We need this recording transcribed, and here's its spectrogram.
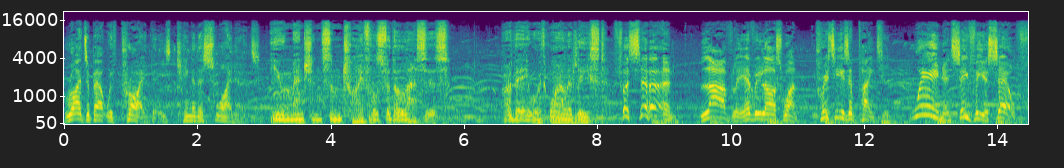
rides about with pride that he's king of the swineherds. You mentioned some trifles for the lasses. Are they worthwhile at least? For certain! Lovely, every last one. Pretty as a painting. Win and see for yourself.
